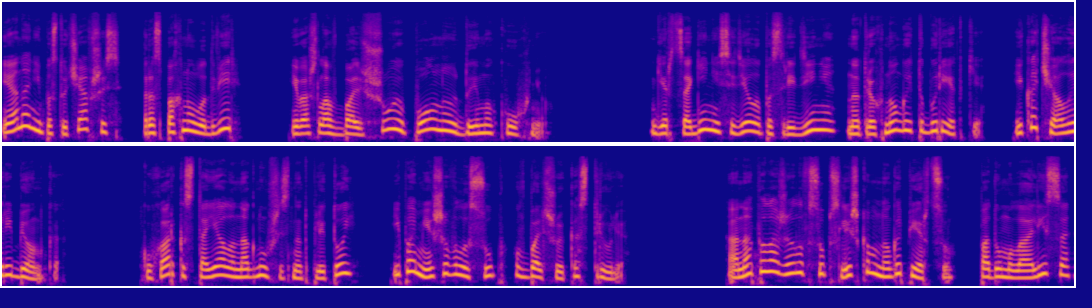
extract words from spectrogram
И она, не постучавшись, распахнула дверь и вошла в большую, полную дыма кухню. Герцогиня сидела посредине на трехногой табуретке и качала ребенка. Кухарка стояла, нагнувшись над плитой, и помешивала суп в большой кастрюле. Она положила в суп слишком много перцу, подумала Алиса,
